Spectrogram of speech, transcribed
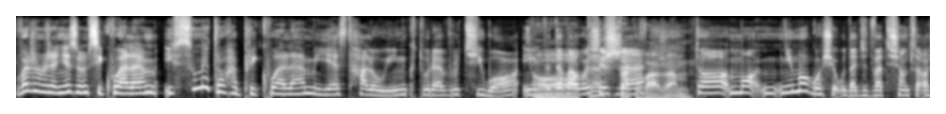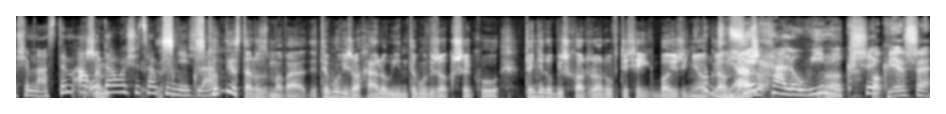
Uważam, że niezłym sequelem i w sumie trochę prequelem jest Halloween, które wróciło i O, wydawało się, tak że uważam. to mo- nie mogło się udać w 2018, a Przepraszam, udało się całkiem Sk- nieźle. Skąd jest ta rozmowa? Ty mówisz o Halloween, ty mówisz o krzyku, ty nie lubisz horrorów, ty się ich boisz i nie No oglądasz. gdzie Halloween No, i krzyk? Po pierwsze,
